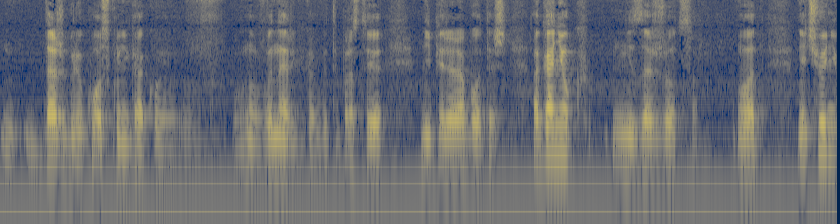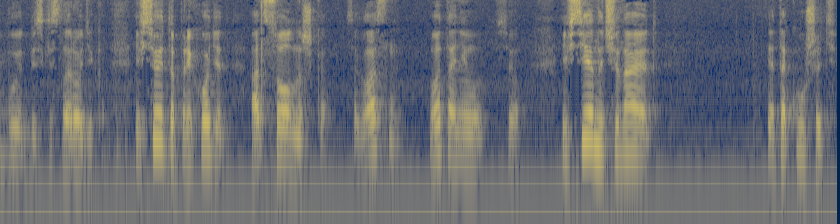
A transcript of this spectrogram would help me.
даже глюкозку никакую в, ну, в энергию, как бы ты просто ее не переработаешь. Огонек не зажжется. Вот. Ничего не будет без кислородика. И все это приходит от солнышка. Согласны? Вот они вот, все. И все начинают это кушать,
